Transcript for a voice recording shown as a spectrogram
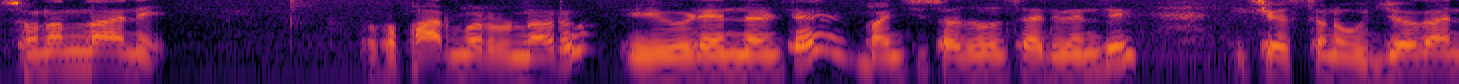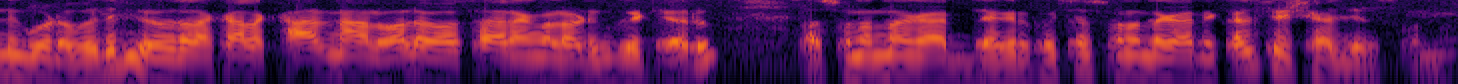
సునందాని ఒక ఫార్మర్ ఉన్నారు. ఈవిడ ఏంటంటే మంచి చదువులు చదివింది చేస్తున్న ఉద్యోగాన్ని కూడా వదిలి వివిధ రకాల కారణాల వల్ల వ్యవసాయ రంగంలో అడుగుపెట్టారు. ఆ సునంద గారి దగ్గరికి వచ్చి సునంద గారిని కలిసి విషయాలు తెలుసుకున్నాం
